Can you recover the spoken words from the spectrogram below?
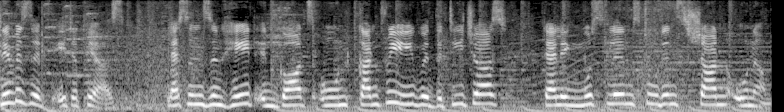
divisive, it appears. Lessons in hate in God's own country, with the teachers telling Muslim students shun Onam.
